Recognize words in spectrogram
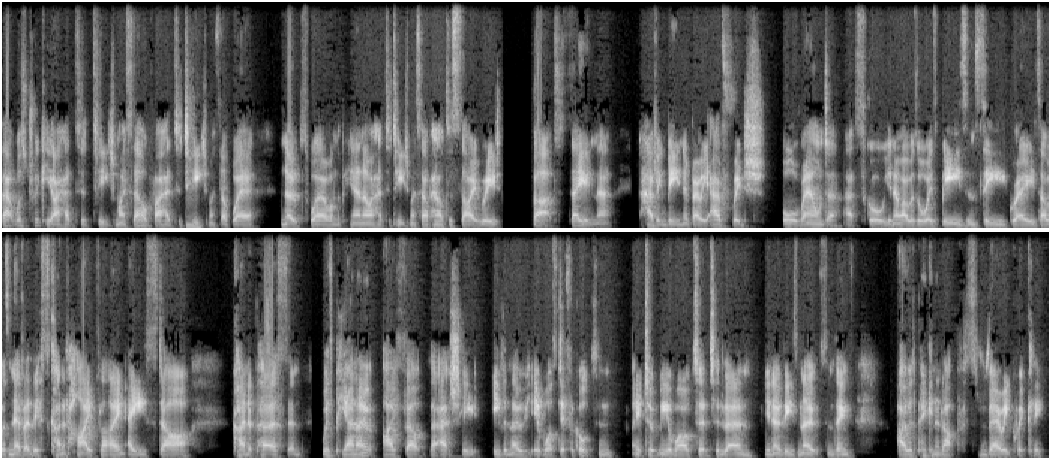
that was tricky. I had to teach myself. I had to hmm. teach myself where notes were on the piano. I had to teach myself how to sight read. But saying that, having been a very average all rounder at school, you know, I was always B's and C grades. I was never this kind of high flying A star kind of person. With piano, I felt that actually, even though it was difficult and it took me a while to, to learn, you know, these notes and things, I was picking it up very quickly.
